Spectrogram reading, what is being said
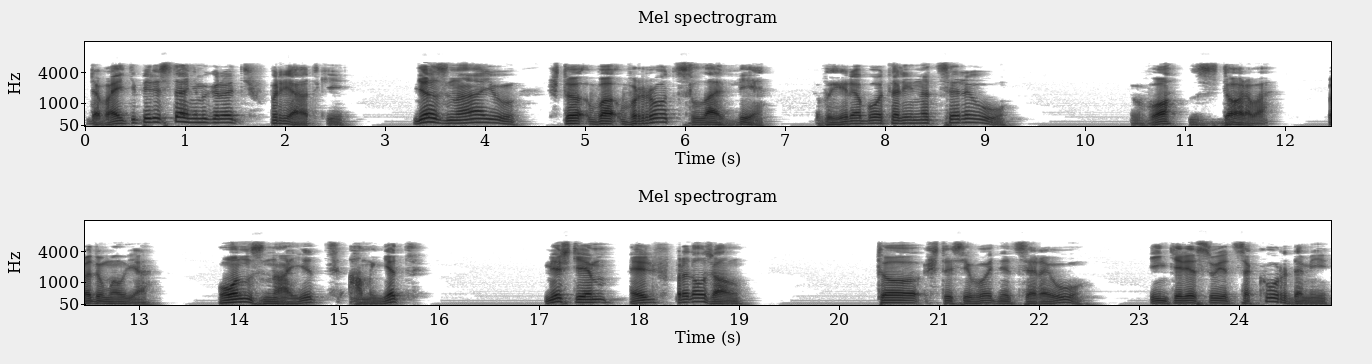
Давайте перестанем играть в прятки. Я знаю, что во Вроцлаве вы работали на ЦРУ. Во, здорово, подумал я. Он знает, а мы нет. Меж тем эльф продолжал. То, что сегодня ЦРУ интересуется курдами,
